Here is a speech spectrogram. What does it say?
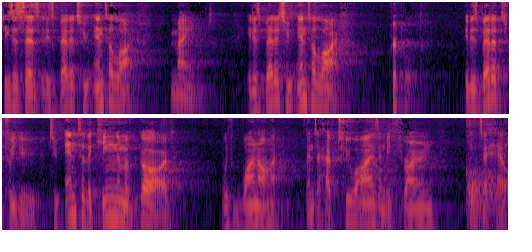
Jesus says it is better to enter life maimed. It is better to enter life crippled. It is better for you to enter the kingdom of God with one eye than to have two eyes and be thrown into hell,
